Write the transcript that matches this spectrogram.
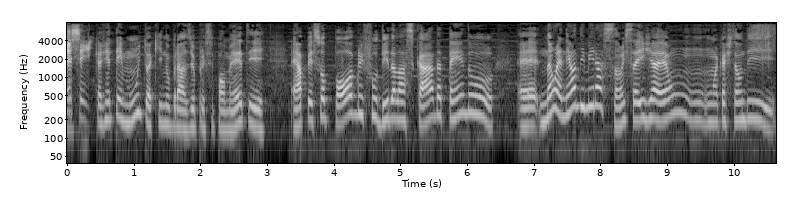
é- é assim. que a gente tem muito aqui no Brasil, principalmente, é a pessoa pobre, fudida, lascada, tendo. é, não é nem uma admiração, isso aí já é um- uma questão de.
